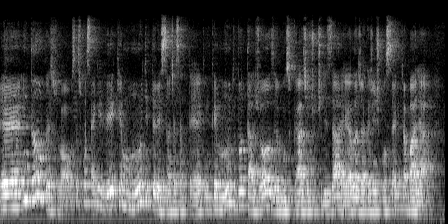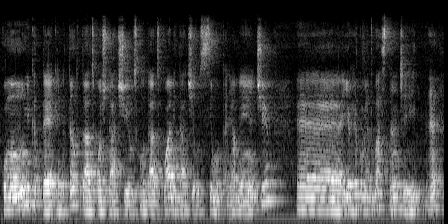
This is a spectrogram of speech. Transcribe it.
É, então, pessoal, vocês conseguem ver que é muito interessante essa técnica, é muito vantajosa em alguns casos a gente utilizar ela, já que a gente consegue trabalhar com uma única técnica, tanto dados quantitativos como dados qualitativos simultaneamente. É, e eu recomendo bastante aí, né?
